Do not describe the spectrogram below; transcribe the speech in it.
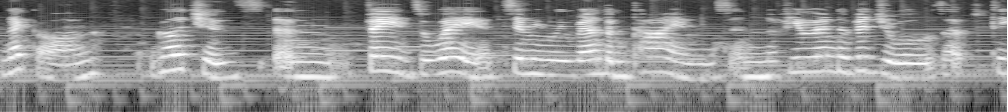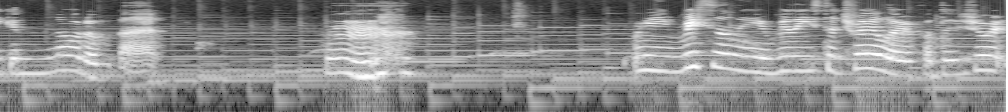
Nikon glitches and fades away at seemingly random times, and a few individuals have taken note of that. Hmm. We recently released a trailer for the short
